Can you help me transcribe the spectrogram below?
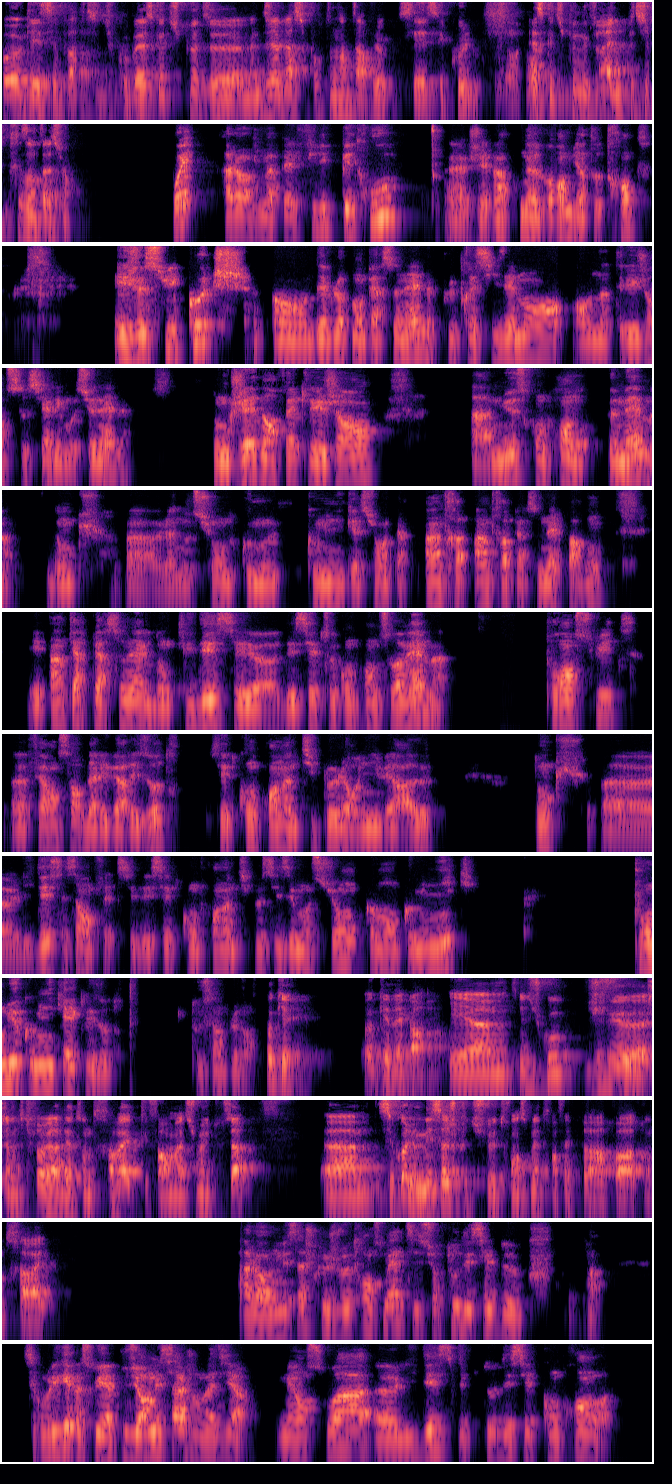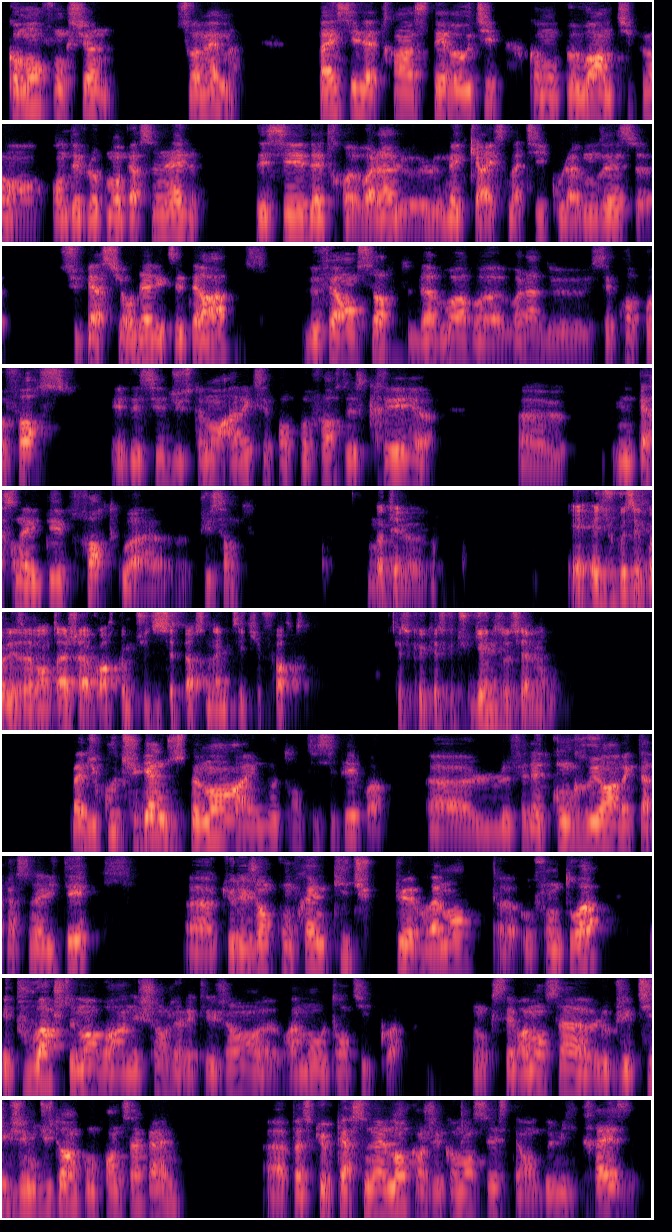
Ok, c'est parti du coup. Bah, est-ce que tu peux te... Déjà, merci pour ton interview, c'est cool. Est-ce que tu peux nous faire une petite présentation? Oui, alors je m'appelle Philippe Pétrou, euh, j'ai 29 ans, bientôt 30, et je suis coach en développement personnel, plus précisément en intelligence sociale émotionnelle. Donc j'aide en fait les gens à mieux se comprendre eux-mêmes, donc euh, la notion de communication intrapersonnelle, pardon, et interpersonnelle. Donc l'idée c'est euh, d'essayer de se comprendre soi-même pour ensuite euh, faire en sorte d'aller vers les autres, c'est de comprendre un petit peu leur univers à eux. Donc, euh, l'idée, c'est ça en fait, c'est d'essayer de comprendre un petit peu ses émotions, comment on communique, pour mieux communiquer avec les autres, tout simplement. Ok, ok, d'accord. Et, euh, du coup, j'ai vu, j'ai un petit peu regardé ton travail, tes formations et tout ça. c'est quoi le message que tu veux transmettre en fait par rapport à ton travail? Alors, le message que je veux transmettre, c'est surtout d'essayer de. Enfin, c'est compliqué parce qu'il y a plusieurs messages, on va dire. Mais en soi, l'idée, c'est plutôt d'essayer de comprendre comment on fonctionne soi-même, pas essayer d'être un stéréotype comme on peut voir un petit peu en, développement personnel, d'essayer d'être euh, voilà le, mec charismatique ou la gonzesse euh, super sûre d'elle, etc. De faire en sorte d'avoir euh, voilà de ses propres forces et d'essayer justement avec ses propres forces de se créer une personnalité forte quoi, puissante. ok. et, et, du coup, c'est quoi les avantages à avoir, comme tu dis, cette personnalité qui est forte? Qu'est-ce que qu'est-ce que tu gagnes socialement? Bah, du coup, tu gagnes justement à une authenticité, quoi. Euh, le fait d'être congruent avec ta personnalité, euh, que les gens comprennent qui tu es vraiment euh, au fond de toi et pouvoir justement avoir un échange avec les gens vraiment authentique, quoi. Donc, c'est vraiment ça l'objectif. J'ai mis du temps à comprendre ça quand même, parce que personnellement, quand j'ai commencé, c'était en 2013,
